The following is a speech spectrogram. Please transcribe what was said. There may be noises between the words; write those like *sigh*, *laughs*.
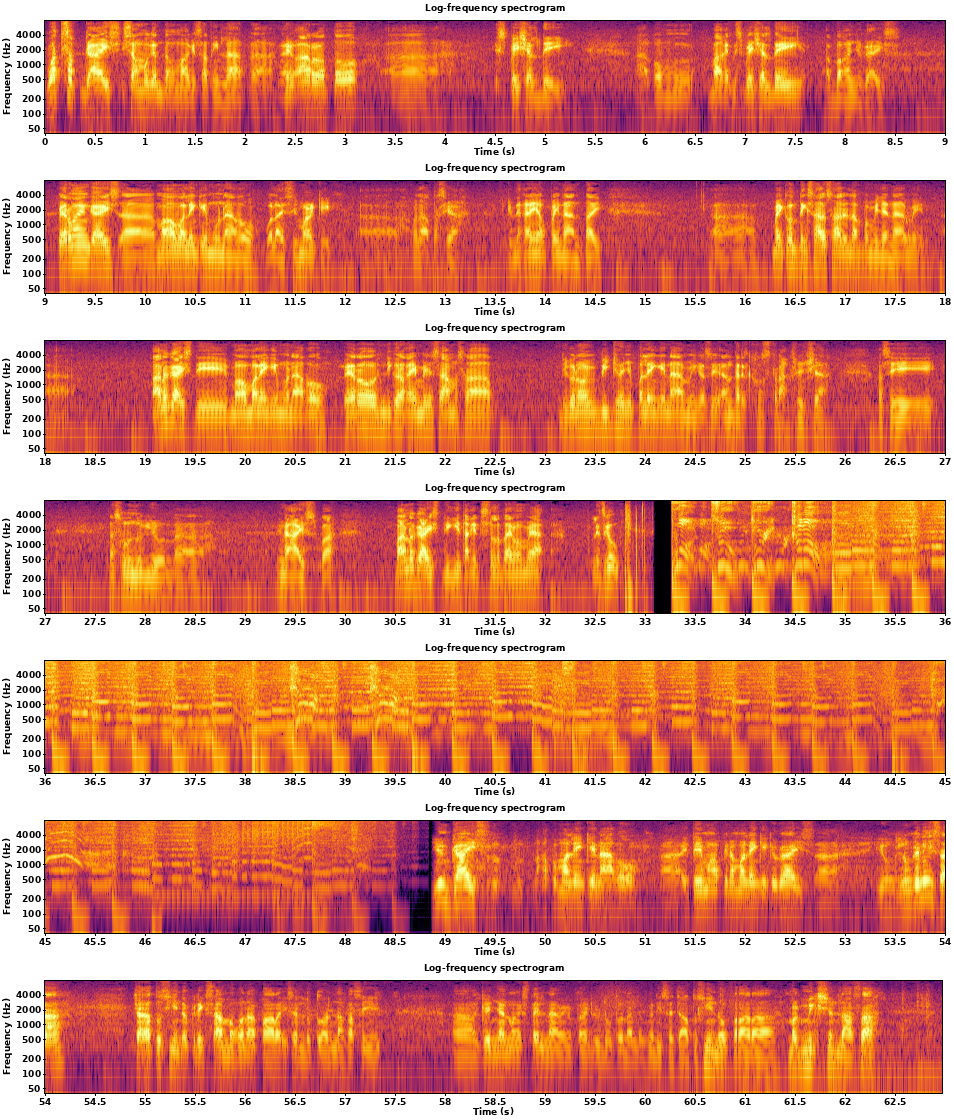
What's up guys? Isang magandang umaga sa ating lahat. Ah, ngayong araw to, ah, special day. Ah, kung bakit special day, abangan nyo guys. Pero ngayon guys, ah, mamamalingke muna ako. Wala si Mark eh. Ah, wala pa siya. Kinakanina ko pa inaantay. Ah, may konting salo-salo lang pamilya namin. Ah, paano guys, di mamamalingke muna ako. Pero hindi ko na kayo may sasama sa... Hindi ko na mabibidyohan yung palengke namin kasi under construction siya. Kasi nasunog yun. Ah, inaayos pa. Paano guys? Di kita kits na tayo mamaya. Let's go! One, two, three, come on! Come on, come on. Yun guys, nakapamalengke na ako. Ah, ito yung mga pinamalengke ko guys. Ah, yung longganisa, tsaka tosino pinagsama ko na para isang lutuan lang kasi ah, ganyan ang style namin pag luluto ng longganisa tsaka tosino para mag-mix yung lasa.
